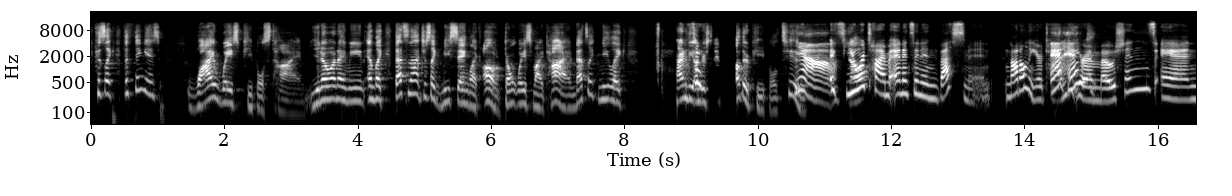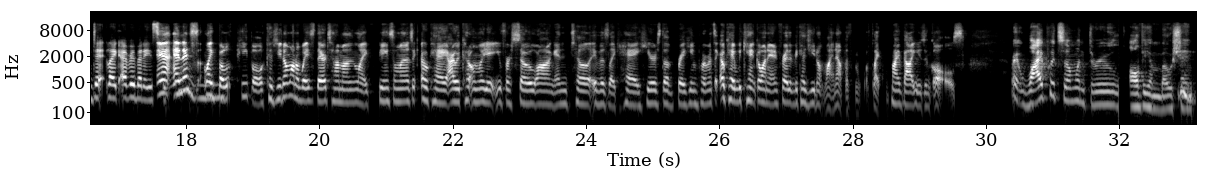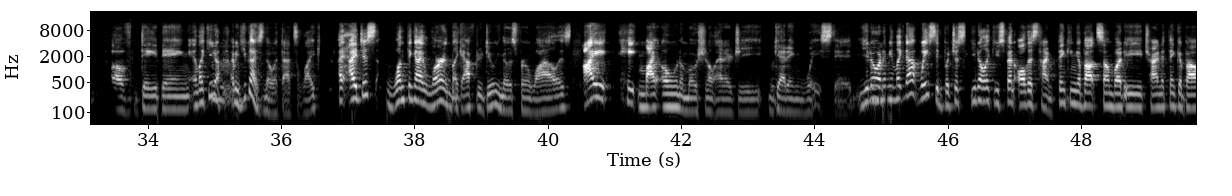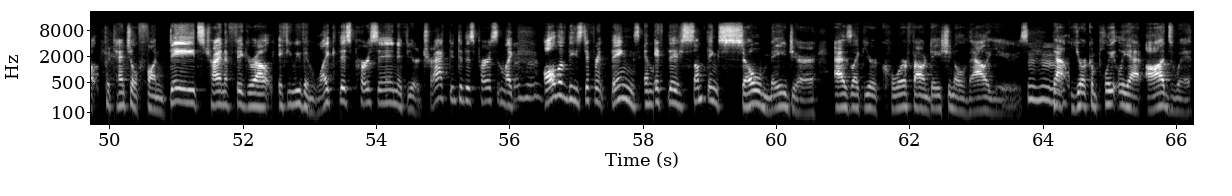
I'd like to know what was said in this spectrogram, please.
Because like the thing is why waste people's time? You know what I mean? And like that's not just like me saying like, "Oh, don't waste my time." That's like me like trying to be understanding other people too. Yeah. it's no. your time and it's an investment not only your time And- but your emotions and like everybody's and, and it's like both people because you don't want to waste their time on like being someone that's like okay i would could only date you for so long until it was like hey here's the breaking point it's like okay we can't go on any further because you don't line up with, with like my values and goals Right. Why put someone through all the emotion of dating and like you know, I mean, Mhm. you guys know what that's like. I, I just one thing I learned like after doing those for a while is I hate my own emotional energy getting wasted. You know what I mean? Like not wasted, but just you know, like you spend all this time thinking about somebody, trying to think about potential fun dates, trying to figure out if you even like this person, if you're attracted to this person, like all of these different things and if there's something so major as like your core foundational values Mhm. that you're completely at odds with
